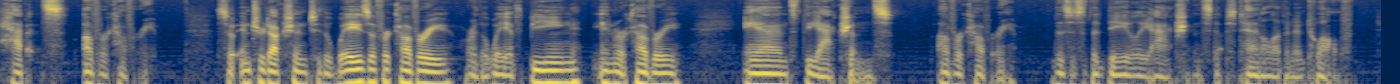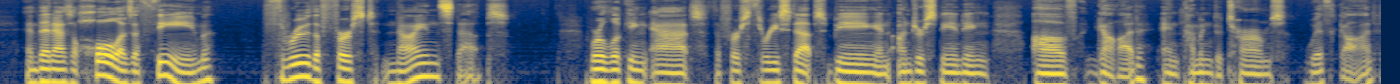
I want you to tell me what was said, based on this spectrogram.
habits of recovery. So, introduction to the ways of recovery or the way of being in recovery and the actions of recovery. This is the daily action, steps 10, 11, and 12. And then, as a whole, as a theme, through the first nine steps, we're looking at the first three steps being an understanding of God and coming to terms with God.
